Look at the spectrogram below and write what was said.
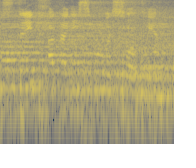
State от Анисимовой Софьи.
